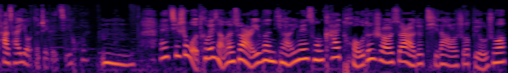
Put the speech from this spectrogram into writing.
他才有的这个机会。嗯，哎，其实我特别想问薛尔一个问题啊，因为从开头的时候，薛尔就提到了说，比如说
